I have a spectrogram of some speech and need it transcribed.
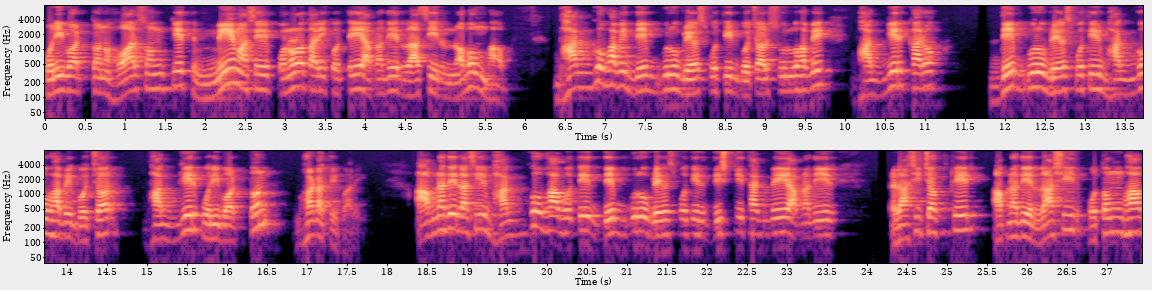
পরিবর্তন হওয়ার সংকেত মে মাসের পনেরো তারিখ হতে আপনাদের রাশির নবম ভাব। ভাগ্যভাবে দেবগুরু বৃহস্পতির গোচর শুরু হবে। ভাগ্যের কারক দেবগুরু বৃহস্পতির ভাগ্যভাবে গোচর। ভাগ্যের পরিবর্তন ঘটাতে পারে। আপনাদের রাশির ভাগ্য ভাব হতে দেবগুরু বৃহস্পতির দৃষ্টি থাকবে। আপনাদের রাশিচক্রের, আপনাদের রাশির প্রথম ভাব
